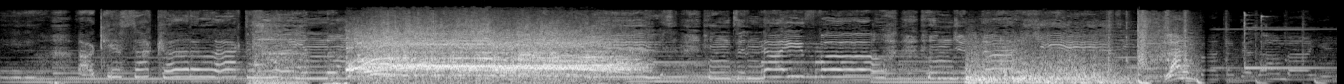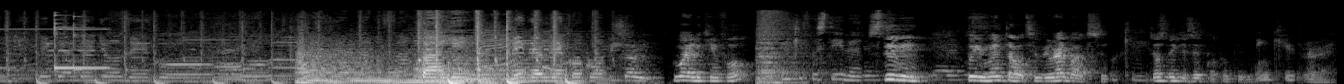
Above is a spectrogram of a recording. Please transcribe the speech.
I guess I kinda like the way you know Into nightfall and you're not here Sorry, who are you looking for? Thank you for Steven. Steven. Who you went out. He'll be right back soon. Okay. Just make yourself comfortable. Thank you. Alright.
